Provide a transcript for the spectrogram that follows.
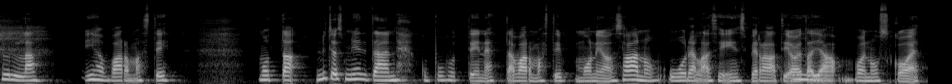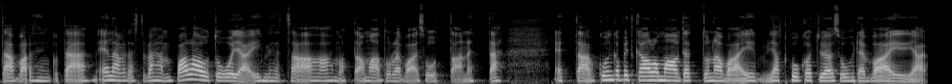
Kyllä, ihan varmasti. Mutta nyt jos mietitään, kun puhuttiin, että varmasti moni on saanut uudenlaisia inspiraatioita mm. ja voin uskoa, että varsinkin kun tämä elämä tästä vähän palautuu ja ihmiset saa hahmottaa omaa tulevaisuuttaan, että, että kuinka pitkä on lomautettuna vai jatkuuko työsuhde vai ja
